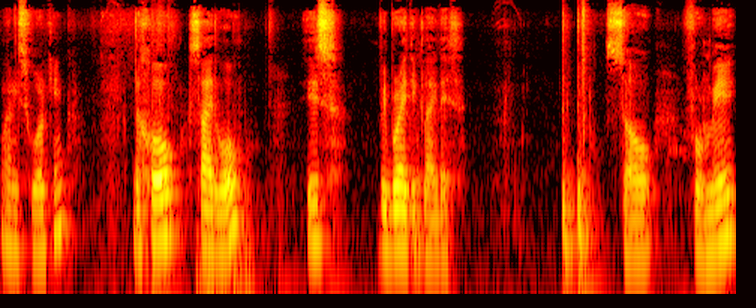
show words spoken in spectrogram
when it's working, the whole side wall is vibrating like this. So for me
